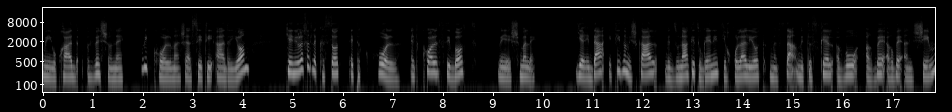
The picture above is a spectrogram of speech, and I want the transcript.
מיוחד ושונה מכל מה שעשיתי עד היום, כי אני הולכת לכסות את הכל, את כל הסיבות, ויש מלא. ירידה איטית במשקל בתזונה קטוגנית יכולה להיות מסע מתסכל עבור הרבה הרבה אנשים.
